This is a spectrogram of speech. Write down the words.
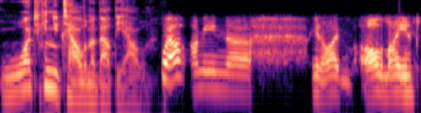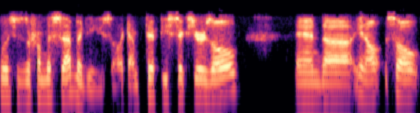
what can you tell them about the album? Well, I mean, uh, you know, I'm, all of my influences are from the 70s. Like I'm 56 years old. And, uh, you know, so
